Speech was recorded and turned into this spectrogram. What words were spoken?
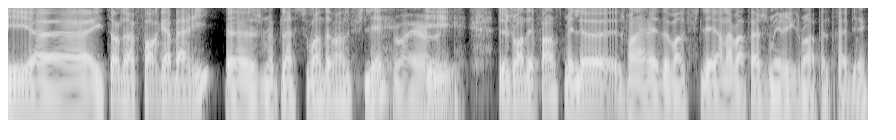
Et euh, étant d'un fort gabarit, euh, je me place souvent devant le filet. Ouais, ouais, et le joueur en défense, mais là, je m'en allais devant le filet en avantage numérique, je me rappelle très bien.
